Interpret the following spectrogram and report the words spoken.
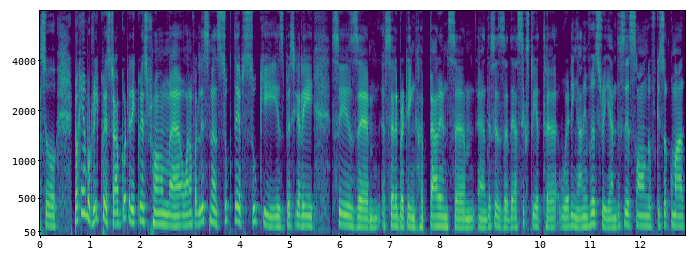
so, talking about request, I've got a request from uh, one of our listeners, Sukhdev Suki. Is basically she is um, celebrating her parents. Um, and this is uh, their 60th uh, wedding anniversary, and this is a song of Kishore Kumar,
